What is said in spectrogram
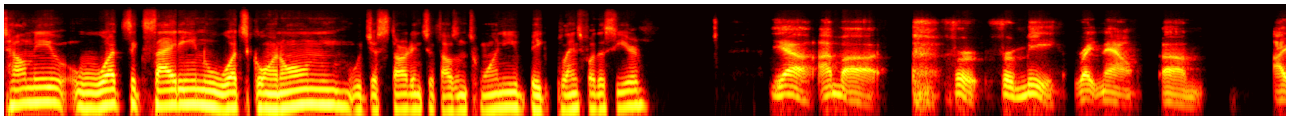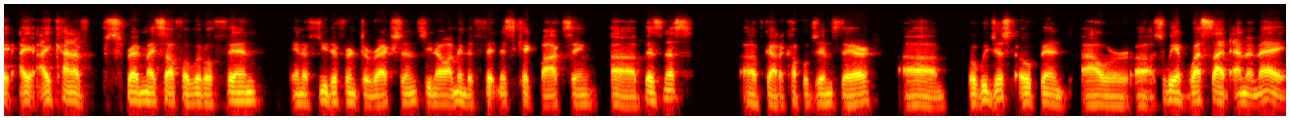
tell me what's exciting, what's going on. We just started in 2020. Big plans for this year. Yeah, I'm uh for for me right now. Um, I, I I kind of spread myself a little thin in a few different directions. You know, I'm in the fitness kickboxing uh, business. I've got a couple gyms there, um, but we just opened our uh, so we have Westside MMA.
